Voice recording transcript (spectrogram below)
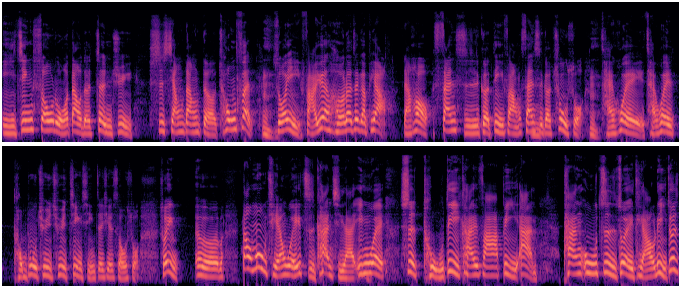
已经搜罗到的证据是相当的充分，所以法院核了这个票，然后三十个地方、三十个处所才会才会同步去去进行这些搜索。所以，呃，到目前为止看起来，因为是土地开发弊案、贪污治罪条例，就是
